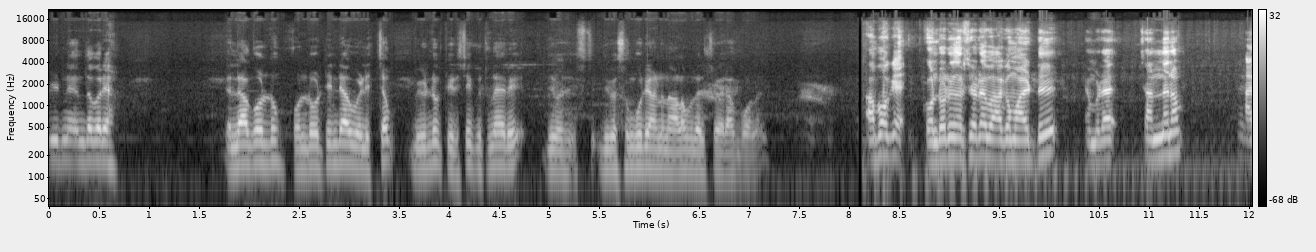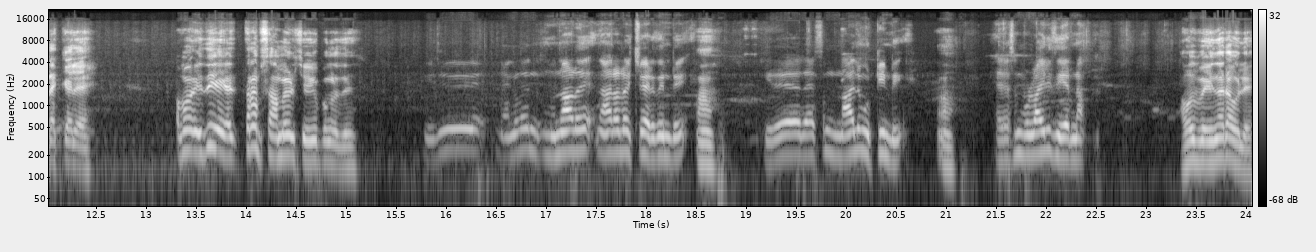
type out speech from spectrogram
പിന്നെ എന്താ പറയുക എല്ലാം കൊണ്ടും കൊണ്ടോട്ടിന്റെ ആ വെളിച്ചം വീണ്ടും തിരിച്ച് കിട്ടുന്ന ഒരു ദിവസം കൂടിയാണ് നാളെ മുതൽ വരാൻ പോകുന്നത് അപ്പോൾ ഓക്കെ കൊണ്ടോട്ടി നേർച്ചയുടെ ഭാഗമായിട്ട് നമ്മുടെ ചന്ദനം അരക്കല്ലേ? അപ്പോൾ ഇത് എത്ര സമയം ചെയ്യും ഇപ്പം ഇത് ഇത് ഞങ്ങൾ മൂന്നാൾ നാലാൾ വെച്ച് വരുന്നുണ്ട്. ഇത് ഏകദേശം നാല് മുട്ടിയുണ്ട്. ആ. ഏകദേശം ഫുള്ളായിട്ട് തീരണം. അപ്പോൾ വൈകുന്നേരം ആവൂലേ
